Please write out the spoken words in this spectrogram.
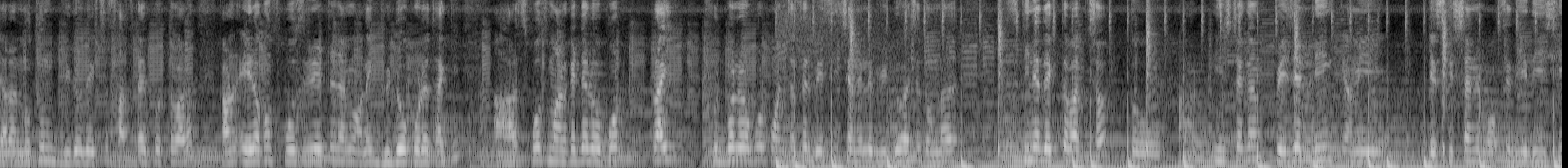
যারা নতুন ভিডিও দেখছ সাবস্ক্রাইব করতে পারো। কারণ এইরকম স্পোর্টস রিলেটেড আমি অনেক ভিডিও করে থাকি। আর স্পোর্টস মার্কেটের ওপর, প্রায় ফুটবলের ওপর পঞ্চাশের বেশি চ্যানেলে ভিডিও আছে, তোমরা স্ক্রিনে দেখতে পাচ্ছ। তো আর ইনস্টাগ্রাম পেজের লিঙ্ক আমি ডিসক্রিপশানে বক্সে দিয়ে দিয়েছি।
